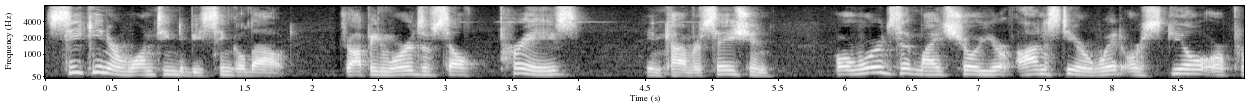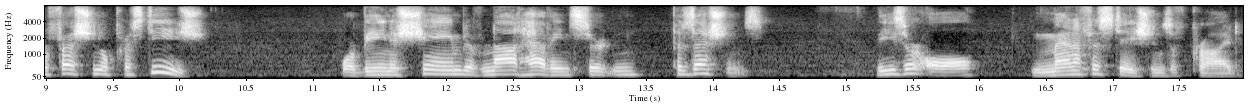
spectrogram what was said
seeking or wanting to be singled out, dropping words of self praise in conversation, or words that might show your honesty or wit or skill or professional prestige or being ashamed of not having certain possessions. These are all manifestations of pride.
